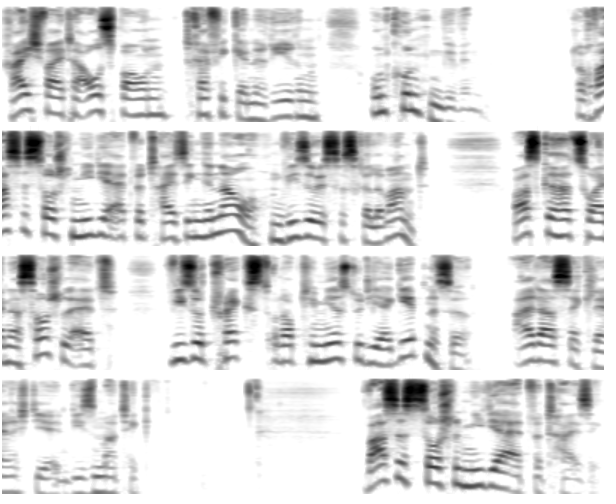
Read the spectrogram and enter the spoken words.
Reichweite ausbauen, Traffic generieren und Kunden gewinnen. Doch was ist Social Media Advertising genau und wieso ist es relevant? Was gehört zu einer Social Ad? Wieso trackst und optimierst du die Ergebnisse? All das erkläre ich dir in diesem Artikel. Was ist Social Media Advertising?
